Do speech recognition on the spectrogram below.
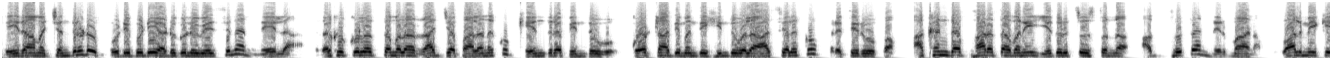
శ్రీరామచంద్రుడు బుడిబుడి అడుగులు వేసిన నేల. రఘుకులోత్తముల రాజ్య పాలనకు కేంద్ర బిందువు. కోట్లాది మంది హిందువుల ఆశలకు ప్రతిరూపం. అఖండ భారతమని ఎదురు చూస్తున్న అద్భుత నిర్మాణం. వాల్మీకి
